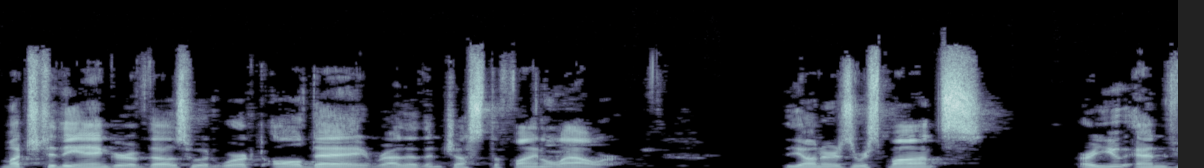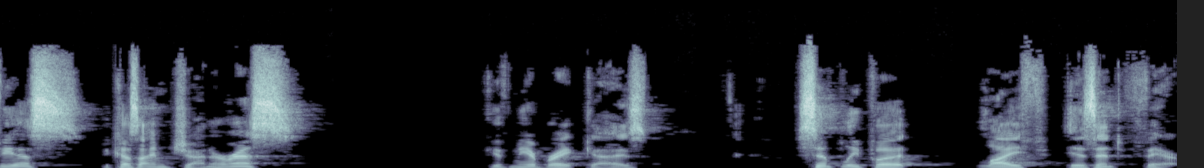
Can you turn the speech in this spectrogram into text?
much to the anger of those who had worked all day rather than just the final hour? The owner's response, Are you envious because I'm generous? Give me a break, guys. Simply put, life isn't fair.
